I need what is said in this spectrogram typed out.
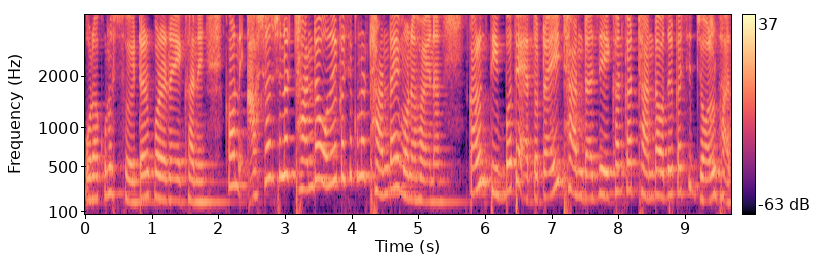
ওরা কোনো সোয়েটার পরে না এখানে। কারণ আসানসোলের ঠান্ডা, ওদের কাছে কোনো ঠান্ডাই মনে হয় না। কারণ তিব্বতে এতটাই ঠান্ডা যে এখানকার ঠান্ডা ওদের কাছে জল ভাত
